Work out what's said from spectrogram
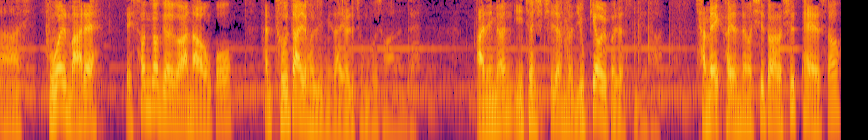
아, 9월 말에 선거 결과가 나오고 한 두 달 걸립니다. 연립정부 구성하는데. 아니면 2017년도는 6개월 걸렸습니다. 자메이카 연정을 시도하다 실패해서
